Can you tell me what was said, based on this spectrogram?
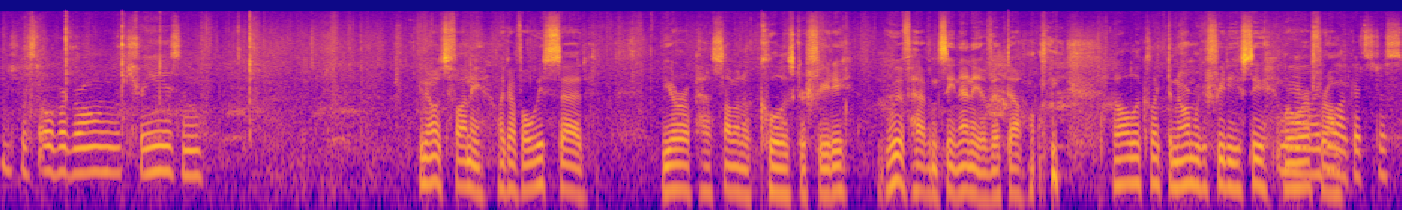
It's just overgrown with trees and You know, it's funny. Like I've always said, Europe has some of the coolest graffiti. We haven't seen any of it though. it all looks like the normal graffiti you see where yeah, we're like, from. look, it's just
